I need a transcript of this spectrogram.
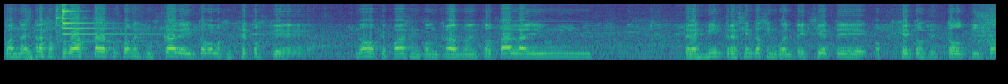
Cuando entras a subasta tú pones buscar y hay todos los objetos que, no, que puedas encontrar, ¿no? En total hay un 3.357 objetos de todo tipo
